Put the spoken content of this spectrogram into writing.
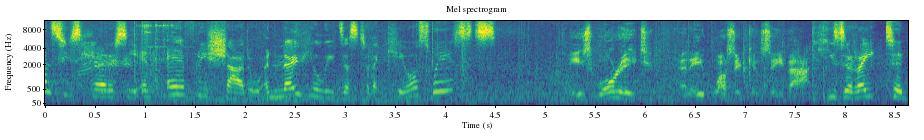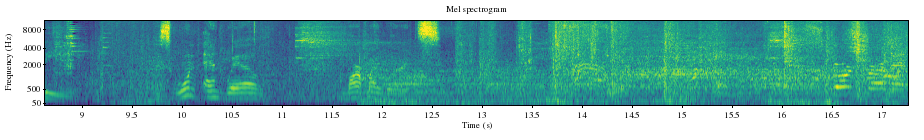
The sees heresy in every shadow, and now he leads us to the Chaos Wastes? He's worried. Any wasn't can see that. He's right to be. This won't end well. Mark my words. Storm vermin.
